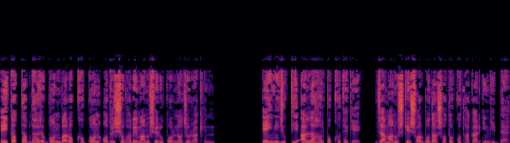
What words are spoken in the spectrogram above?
এই তত্ত্বাবধায়কগণ বা রক্ষকগণ অদৃশ্যভাবে মানুষের উপর নজর রাখেন। এই নিযুক্তি আল্লাহর পক্ষ থেকে, যা মানুষকে সর্বদা সতর্ক থাকার ইঙ্গিত দেয়।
